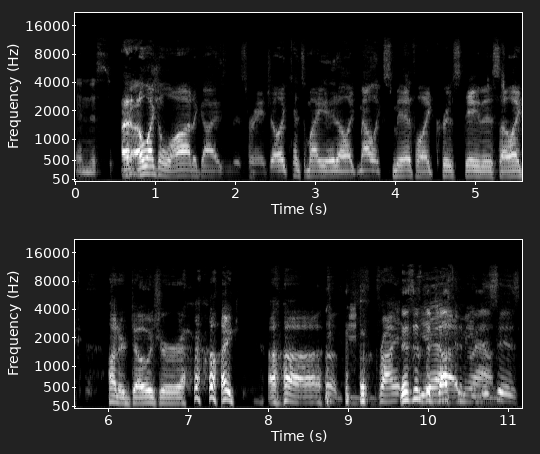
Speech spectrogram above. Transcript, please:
in this? I, I, like a lot of guys in this range. I like Kenta Maeda. I like Mallex Smith. I like Chris Davis. I like Hunter Dozier. I like uh, Brian. this is yeah, the Justin I mean, round. This is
